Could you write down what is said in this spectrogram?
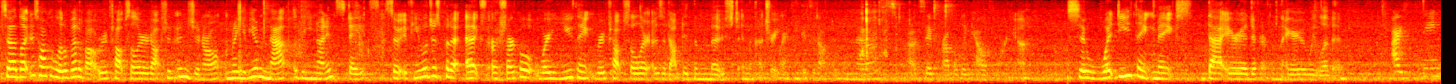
so I'd like to talk a little bit about rooftop solar adoption in general. I'm going to give you a map of the United States. So if you will just put an X or circle where you think rooftop solar is adopted the most in the country. I think it's adopted the most. I would say probably California. So what do you think makes that area different from the area we live in? I think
